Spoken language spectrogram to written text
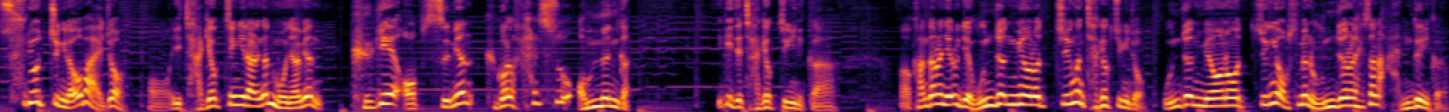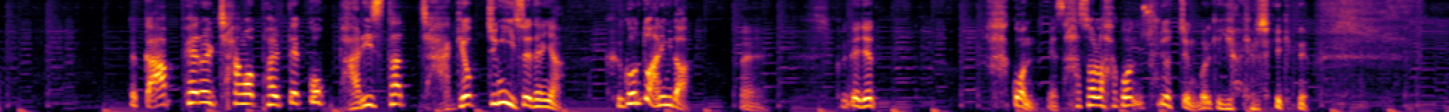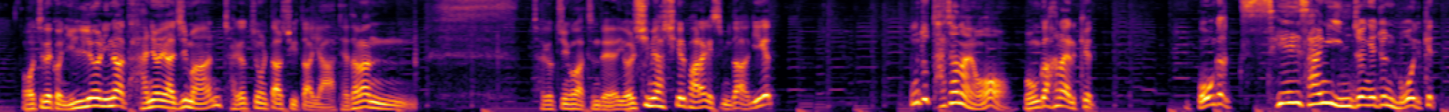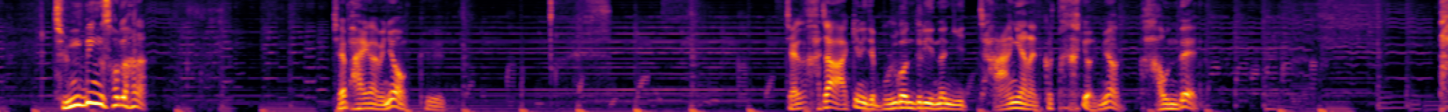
수료증이라고 봐야죠. 어, 이 자격증이라는 건 뭐냐면 그게 없으면 그걸 할 수 없는 것. 이게 이제 자격증이니까. 어, 간단한 예로 이제 운전면허증은 자격증이죠. 운전면허증이 없으면 운전을 해서는 안 되니까요. 카페를 창업할 때 꼭 바리스타 자격증이 있어야 되느냐? 그건 또 아닙니다. 네. 그러니까 이제 학원, 예, 사설 학원 수료증 뭐 이렇게 이야기할 수 있겠네요. 어찌됐건 1년이나 다녀야지만 자격증을 딸 수 있다. 야, 대단한 자격증인 것 같은데 열심히 하시길 바라겠습니다. 이게 뿌듯하잖아요. 뭔가 하나 이렇게 뭔가 세상이 인정해준 뭐 이렇게 증빙 서류 하나. 제 가면요, 그 제가 가장 아끼는 이제 물건들이 있는 이 장이 하나 그걸 탁 열면 가운데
